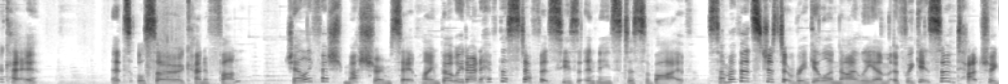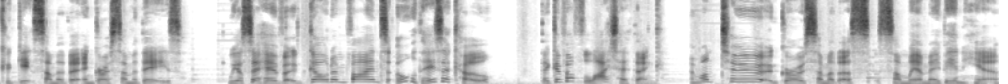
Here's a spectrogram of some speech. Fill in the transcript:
okay. It's also kind of fun. Jellyfish mushroom sapling, but we don't have the stuff it says it needs to survive. Some of it's just regular nylium. If we get Silk Touch, we could get some of it and grow some of these. We also have golden vines. Oh, these are cool. They give off light, I think. I want to grow some of this somewhere, maybe in here.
